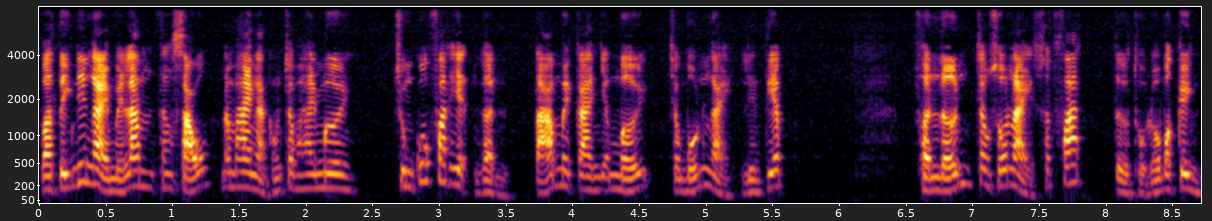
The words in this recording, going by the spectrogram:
Và tính đến ngày 15 tháng 6 năm 2020, Trung Quốc phát hiện gần 80 ca nhiễm mới trong 4 ngày liên tiếp. Phần lớn trong số này xuất phát từ thủ đô Bắc Kinh.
